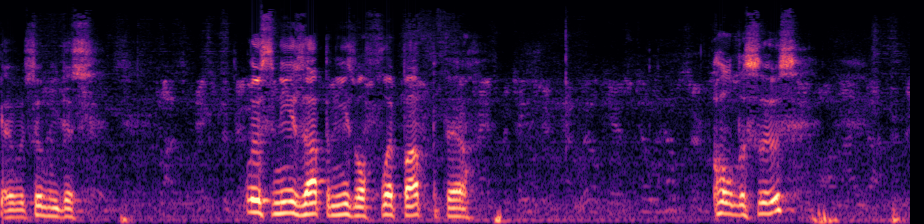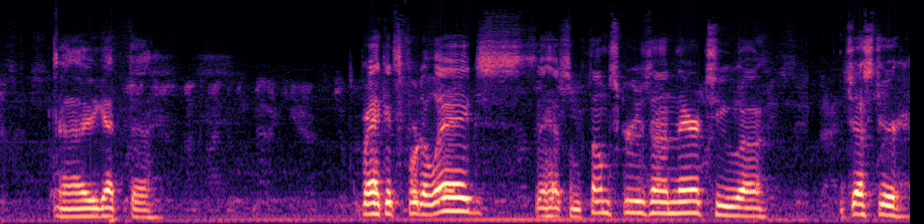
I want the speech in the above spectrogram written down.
I would assume you just loosen these up and these will flip up they'll hold the sluice uh, you got the brackets for the legs they have some thumb screws on there to uh, adjust your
